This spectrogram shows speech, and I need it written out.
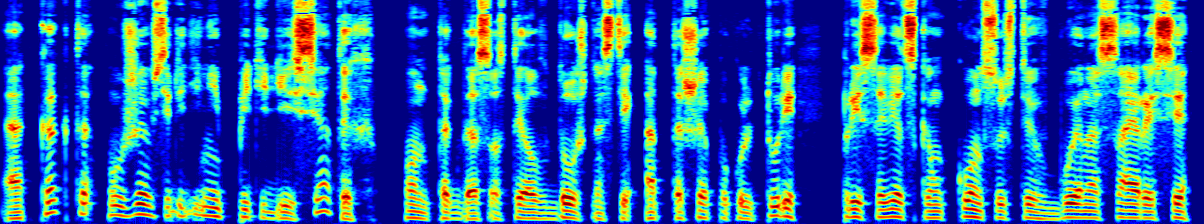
а как-то уже в середине 50-х он тогда состоял в должности атташе по культуре при советском консульстве в Буэнос-Айресе,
